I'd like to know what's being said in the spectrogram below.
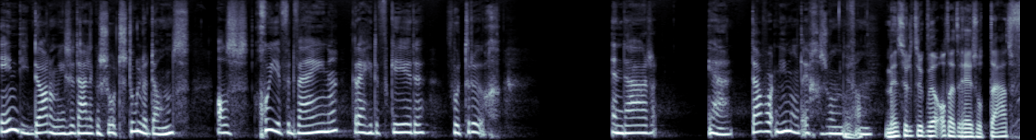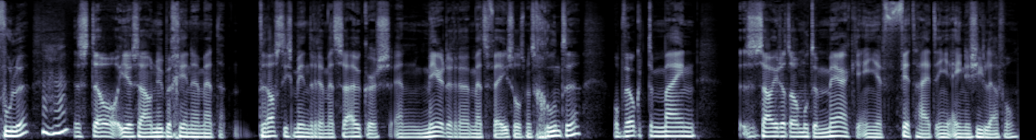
in die darm is het eigenlijk een soort stoelendans. Als goede verdwijnen, krijg je de verkeerde voor terug. En daar, ja, daar wordt niemand echt gezonder Ja. van. Mensen willen natuurlijk wel altijd resultaat voelen. Mhm. Dus stel je zou nu beginnen met drastisch minderen met suikers en meerdere met vezels, met groenten. Op welke termijn zou je dat al moeten merken in je fitheid en je energielevel?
